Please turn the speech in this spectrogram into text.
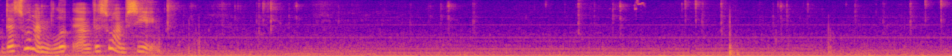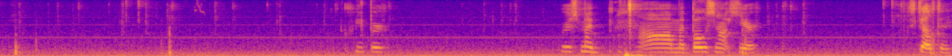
That's what I'm. Um, that's what I'm seeing. Creeper. Where's my... Ah, oh, my bow's not here. Skeleton.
